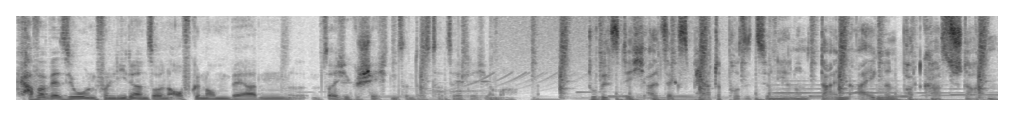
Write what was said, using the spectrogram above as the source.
Coverversionen von Liedern sollen aufgenommen werden. Solche Geschichten sind das tatsächlich immer. Du willst dich als Experte positionieren und deinen eigenen Podcast starten?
